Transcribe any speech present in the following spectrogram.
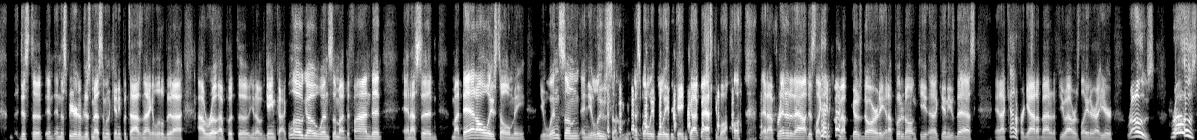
just to in, in, the spirit of just messing with Kenny Potaznak a little bit, I I wrote I put the you know Gamecock logo, winsome. I defined it, and I said my dad always told me you win some and you lose some. That's what we believe in Gamecock basketball. and I printed it out just like you know, Coach Dougherty, and I put it on uh, Kenny's desk. And I kind of forgot about it. A few hours later, I hear Rose. Rose,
